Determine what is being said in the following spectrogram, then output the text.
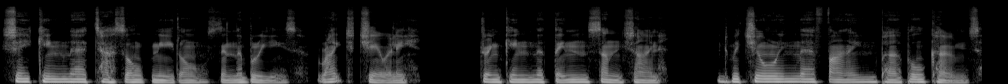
shaking their tasselled needles in the breeze right cheerily, drinking the thin sunshine and maturing their fine purple cones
